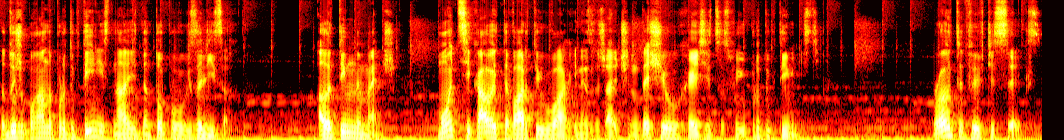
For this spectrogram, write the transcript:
та дуже погану продуктивність навіть на топових залізах. Але тим не менш, мод цікавий та вартий уваги, незважаючи на те, що його хейтять за свою продуктивність. Road to 56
